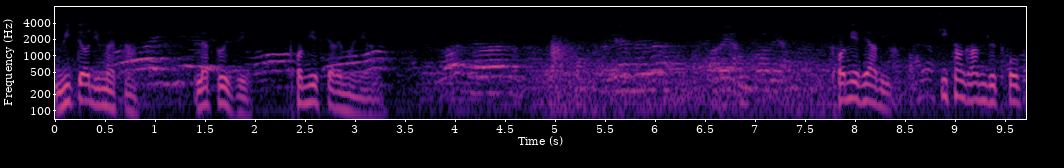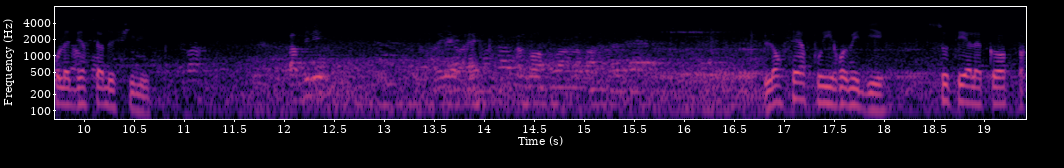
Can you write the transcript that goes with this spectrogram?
8 heures du matin. La pesée. Premier cérémonial. Premier verdict. 600 grammes de trop pour l'adversaire de Philippe. L'enfer pour y remédier. Sauter à la corde par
